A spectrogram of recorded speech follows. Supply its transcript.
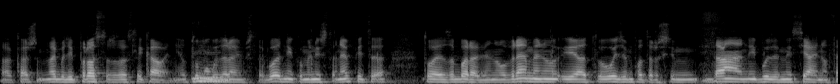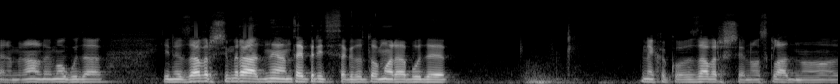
da kažem, najbolji prostor za slikavanje. Jer tu mm. mogu da mhm. radim šta god, nikome ništa ne pita. To je zaboravljeno u vremenu i ja tu uđem, potrošim dan i bude mi sjajno, fenomenalno i mogu da i ne završim rad, nemam taj pritisak da to mora bude nekako završeno, skladno,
